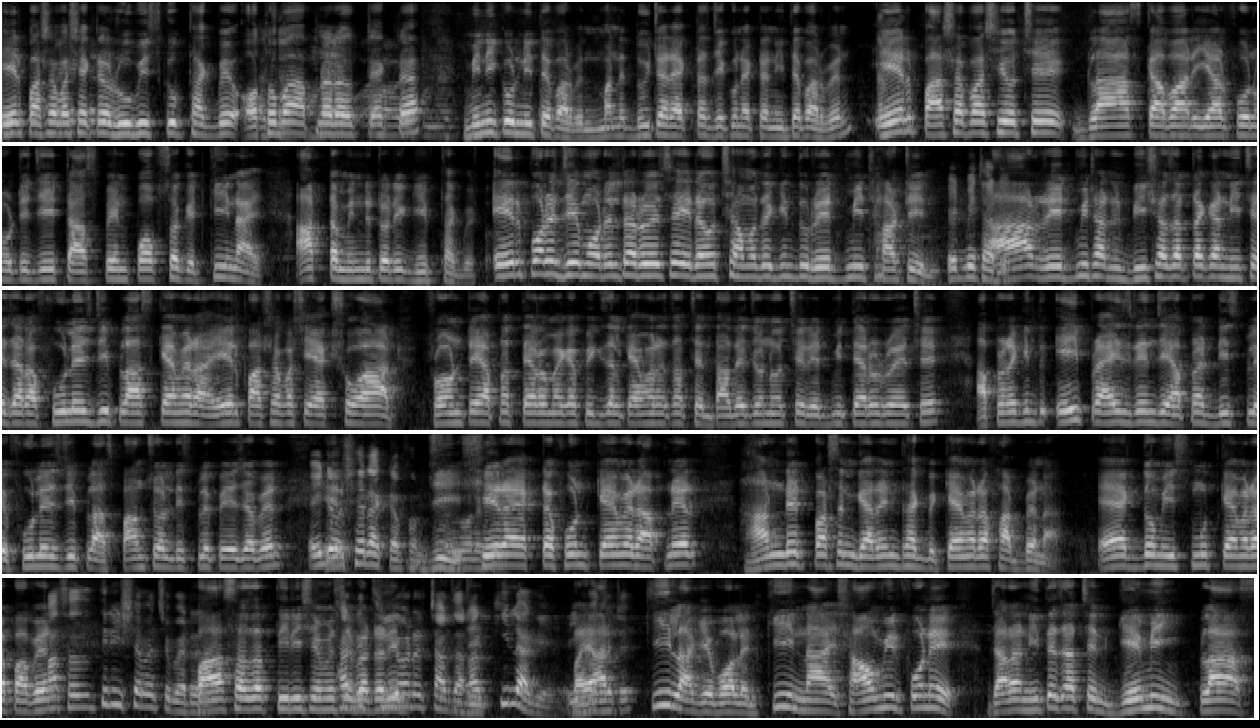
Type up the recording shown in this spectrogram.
এর পাশাপাশি একটা রুবি স্কুপ থাকবে অথবা আপনারা একটা- মিনি কোড নিতে পারবেন। মানে দুইটার একটা যে কোনো একটা নিতে পারবেন। এর পাশাপাশি হচ্ছে glass cover earphone OTG touch pen pop socket কি নাই আটটা মিন্ডেটরি গিফট থাকবে। এরপরে যে মডেলটা রয়েছে এটা হচ্ছে আমাদের কিন্তু রেডমি থার্টিন আর রেডমি থার্টিন বিশ হাজার টাকার নিচে যারা ফুল এইচডি প্লাস ক্যামেরা এর পাশাপাশি একশো আট ফ্রন্টে আপনার তেরো মেগাপিক্সেল ক্যামেরা চাচ্ছেন তাদের জন্য হচ্ছে রেডমি তেরো রয়েছে। আপনারা কিন্তু এই প্রাইস রেঞ্জে আপনার ডিসপ্লে ফুল এইচডি প্লাস পাঞ্চুয়াল ডিসপ্লে পেয়ে যাবেন। সেরা একটা ফোন জি সেরা একটা ফোন ক্যামেরা আপনার হান্ড্রেড পার্সেন্ট গ্যারান্টি থাকবে ক্যামেরা ফাটবে না। একদম স্মুথ ক্যামেরা পাবেন। পাঁচ হাজার তিরিশ এমএচ ব্যাটারি এমএস এর ব্যাটারি চার্জার আর কি লাগে ভাই আর? কি লাগে বলেন কি নাই? শাওমির ফোনে যারা নিতে যাচ্ছেন গেমিং প্লাস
